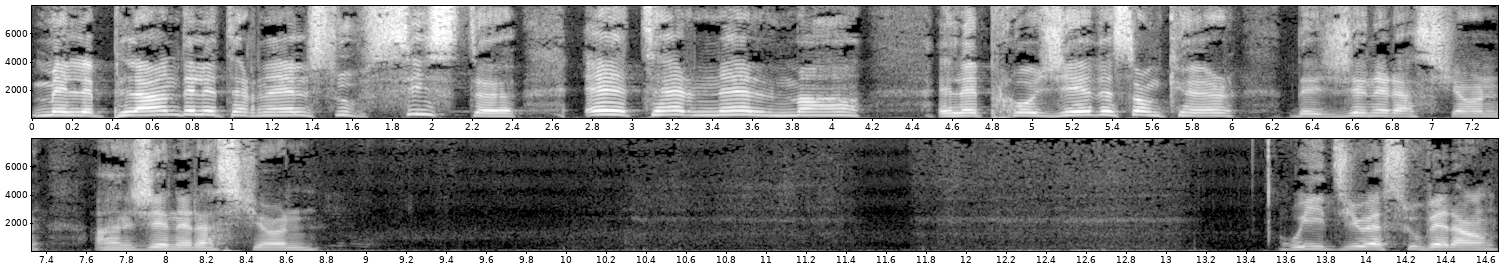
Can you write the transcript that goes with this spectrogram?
Mais les plans de l'Éternel subsistent éternellement et les projets de son cœur de génération en génération. Oui, Dieu est souverain.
